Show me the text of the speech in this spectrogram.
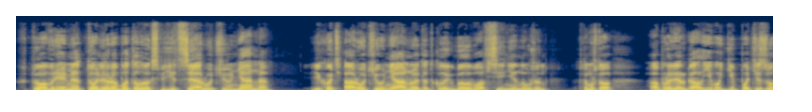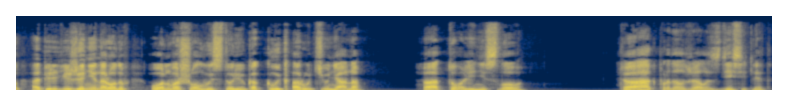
В то время Толя работал в экспедиции Арутюняна, и хоть Арутюняну этот клык был вовсе не нужен, потому что опровергал его гипотезу о передвижении народов, он вошел в историю как клык Арутюняна. А Толе ни слова. Так продолжалось десять лет.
